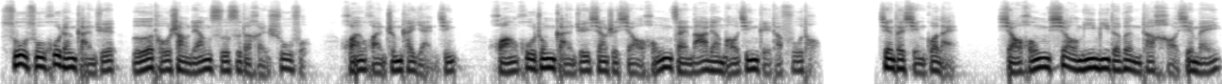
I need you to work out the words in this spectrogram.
苏苏忽然感觉额头上凉丝丝的，很舒服，缓缓睁开眼睛，恍惚中感觉像是小红在拿凉毛巾给他敷头。见他醒过来，小红笑眯眯地问他好些没，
